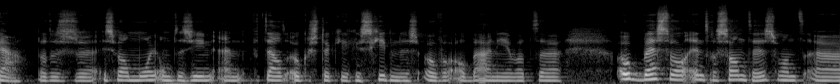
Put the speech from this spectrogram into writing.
ja, dat is, uh, is wel mooi om te zien en vertelt ook een stukje geschiedenis over Albanië, wat uh, ook best wel interessant is. Want uh,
